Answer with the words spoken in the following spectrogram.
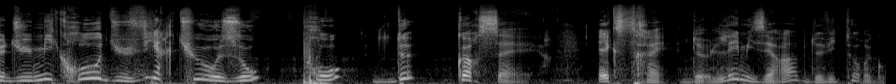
du micro du Virtuoso Pro de Corsair. Extrait de Les Misérables de Victor Hugo.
